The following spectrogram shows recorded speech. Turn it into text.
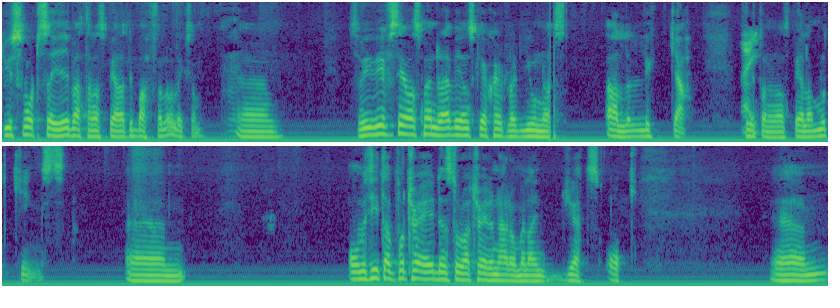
det är svårt att säga i och med att han har spelat i Buffalo. Liksom. Mm. Um, så vi, vi får se vad som händer där. Vi önskar självklart Jonas all lycka. Förutom när han spelar mot Kings. Um, om vi tittar på trade, den stora traden här då mellan Jets och um,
